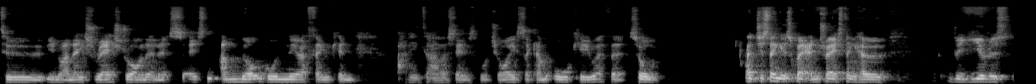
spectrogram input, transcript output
to you know a nice restaurant and it's it's I'm not going there thinking I need to have a sensible choice like I'm okay with it. So I just think it's quite interesting how the year has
